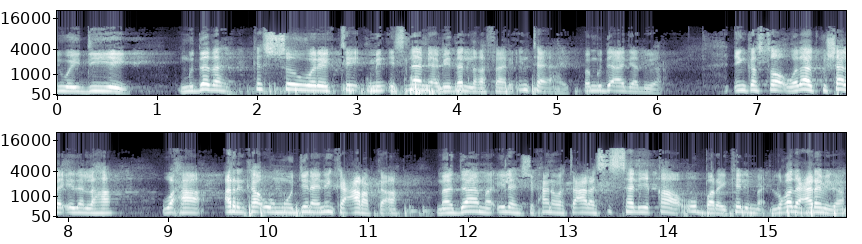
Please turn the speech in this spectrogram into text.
i weydiiyey muddada ka wareegtay min islaami abidar alkhafaari intay ahayd? Waa muddo aad iyo u yar. Inkastoo wadaadku shalay idin lahaa waxaa arrinkaa uu muujinaya ninka carabka ah maadaama ilaahay subxaana wa tacaala si saliiqaa u baray kelima luqada carabiga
